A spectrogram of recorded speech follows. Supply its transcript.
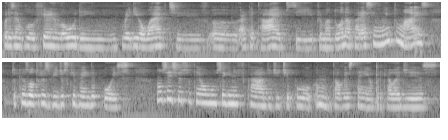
Por exemplo, Fear and Loading, Radioactive, uh, Archetypes e Primadonna aparecem muito mais do que os outros vídeos que vêm depois. Não sei se isso tem algum significado de tipo, hum, talvez tenha, porque ela diz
